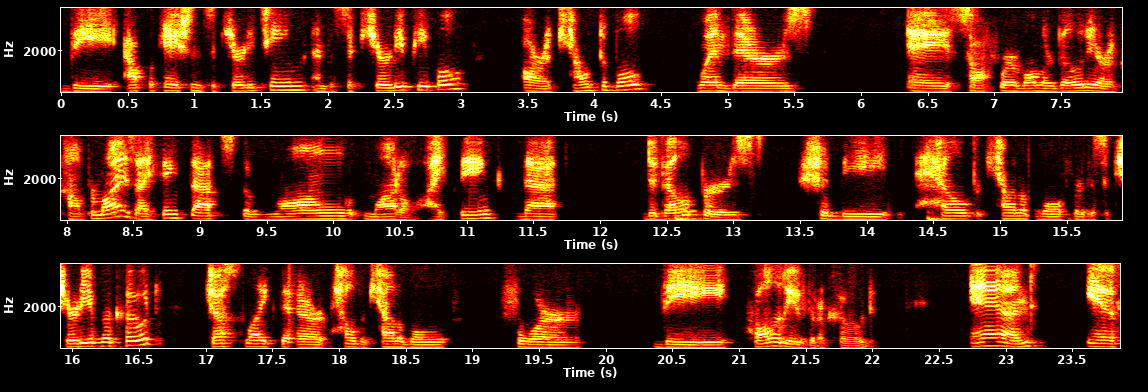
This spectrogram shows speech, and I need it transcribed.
the application security team and the security people are accountable when there's a software vulnerability or a compromise, I think that's the wrong model. I think that developers should be held accountable for the security of the code, just like they're held accountable for the quality of their code. And if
